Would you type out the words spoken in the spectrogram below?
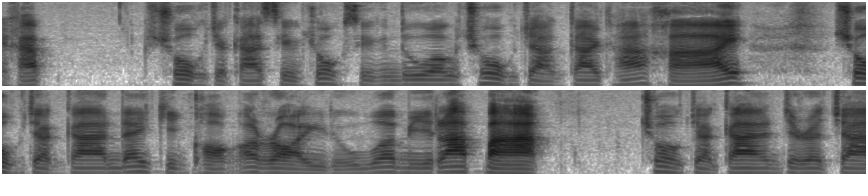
นะครับ โชคจากการเสี่ยงโชคเสี่ยงดวง โชคจากการค้าขาย โชคจากการได้กินของอร่อย หรือว่ามีลาบปาก โชคจากการเจรจา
